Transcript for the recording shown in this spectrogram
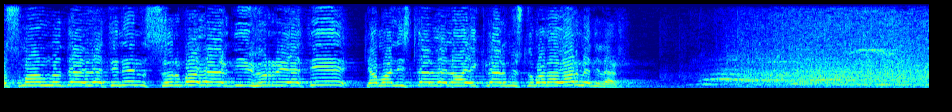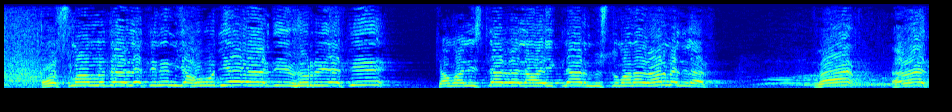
Osmanlı Devleti'nin Sırba verdiği hürriyeti Kemalistler ve laikler Müslümana vermediler. Osmanlı Devleti'nin Yahudi'ye verdiği hürriyeti Kemalistler ve laikler Müslümana vermediler. Ve evet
